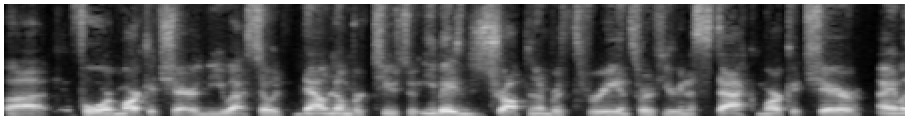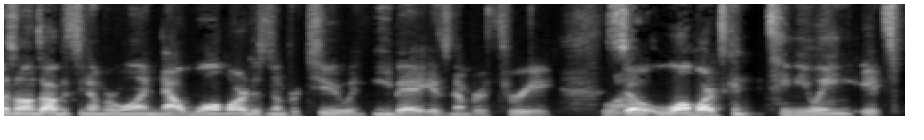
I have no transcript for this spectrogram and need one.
uh, for market share in the US. So it's now mm-hmm. number two. So eBay's dropped to number three. And sort of if you're going to stack market share, Amazon's obviously number one. Now Walmart is number two and eBay is number three. Wow. So Walmart's continuing its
